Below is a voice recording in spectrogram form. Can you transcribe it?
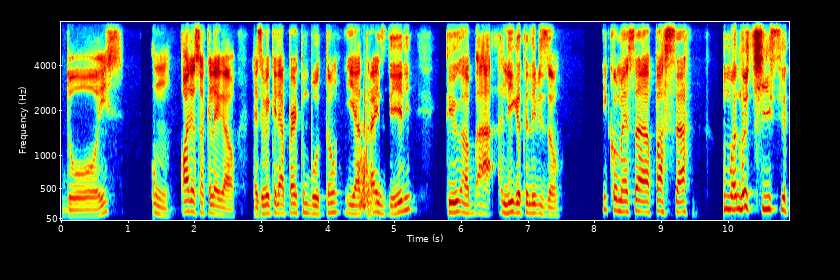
2, 1. Olha só que legal. Aí você vê que ele aperta um botão e atrás dele tem a- a- liga a televisão. E começa a passar uma notícia.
